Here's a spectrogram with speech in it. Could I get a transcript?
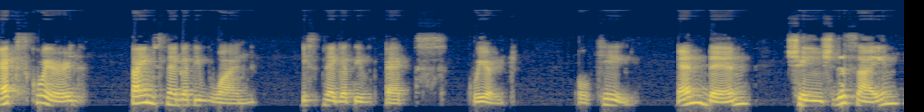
x squared times negative 1 is negative x squared. Okay. And then, change the sign.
